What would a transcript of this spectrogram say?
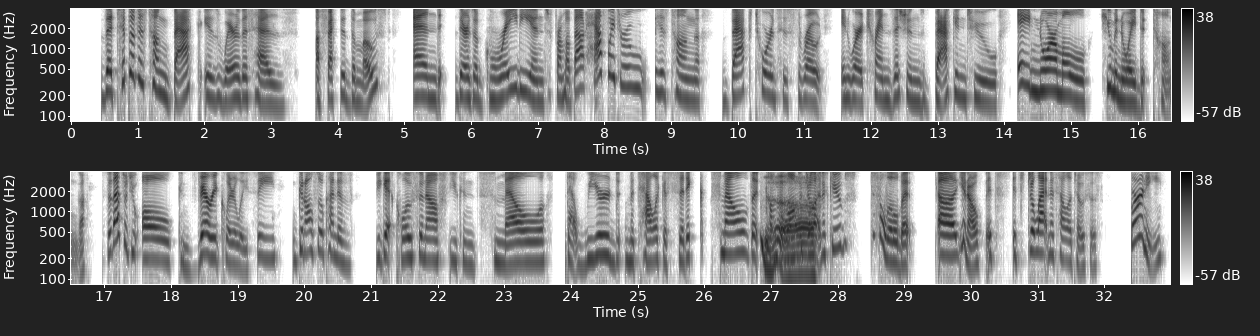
the tip of his tongue back is where this has affected the most. And there's a gradient from about halfway through his tongue back towards his throat, in where it transitions back into a normal humanoid tongue. So that's what you all can very clearly see. You can also kind of, if you get close enough, you can smell that weird metallic acidic smell that comes along with gelatinous cubes. Just a little bit. Uh, you know, it's it's gelatinous halitosis. Bernie,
